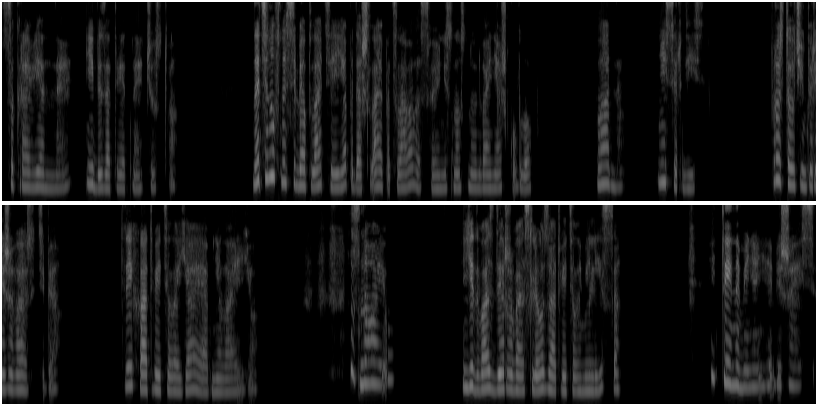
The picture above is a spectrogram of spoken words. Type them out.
сокровенное и безответное чувство. Натянув на себя платье, я подошла и поцеловала свою несносную двойняшку в лоб. «Ладно, не сердись. Просто очень переживаю за тебя». Тихо ответила я и обняла ее. «Знаю», Едва сдерживая слезы, ответила Мелисса. «И ты на меня не обижайся.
